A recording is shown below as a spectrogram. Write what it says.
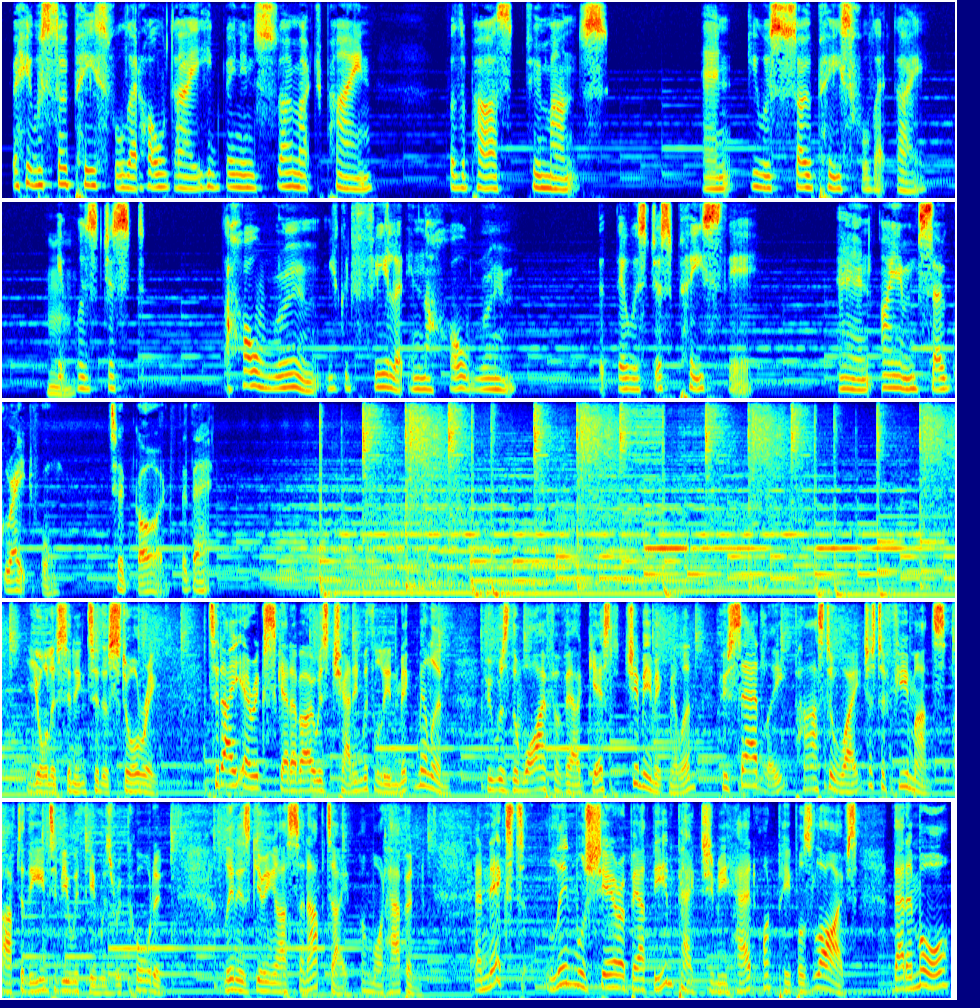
But he was so peaceful that whole day. He'd been in so much pain for the past two months, and he was so peaceful that day. It was just the whole room, you could feel it in the whole room that there was just peace there. And I am so grateful to God for that. You're listening to The Story. Today, Eric Scatterbo is chatting with Lynn McMillan, who was the wife of our guest Jimmy McMillan, who sadly passed away just a few months after the interview with him was recorded. Lynn is giving us an update on what happened. And next, Lynn will share about the impact Jimmy had on people's lives. That and more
